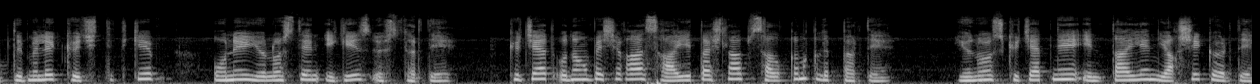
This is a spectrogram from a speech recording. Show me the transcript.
abdumalik ko'chiti tikib uni yunusdan egiz o'stirdi ko'chat uning beshig'a soyi tashlab salqin qilib bordi yunus ko'chatni intayin yaxshi ko'rdi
